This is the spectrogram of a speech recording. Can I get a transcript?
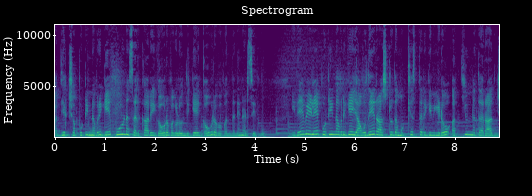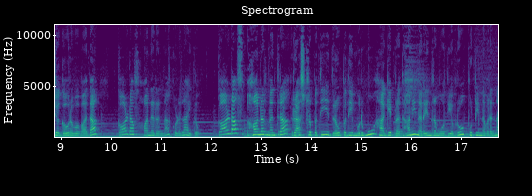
ಅಧ್ಯಕ್ಷ ಪುಟಿನ್ ಅವರಿಗೆ ಪೂರ್ಣ ಸರ್ಕಾರಿ ಗೌರವಗಳೊಂದಿಗೆ ಗೌರವ ವಂದನೆ ನಡೆಸಿದವು. ಇದೇ ವೇಳೆ ಪುಟಿನ್ ಅವರಿಗೆ ಯಾವುದೇ ರಾಷ್ಟ್ರದ ಮುಖ್ಯಸ್ಥರಿಗೆ ನೀಡೋ ಅತ್ಯುನ್ನತ ರಾಜ್ಯ ಗೌರವವಾದ ಗಾರ್ಡ್ ಆಫ್ ಹಾನರ್ ಅನ್ನ ಕೊಡಲಾಯಿತು. ಗಾರ್ಡ್ ಆಫ್ ಹಾನರ್ ನಂತರ ರಾಷ್ಟ್ರಪತಿ ದ್ರೌಪದಿ ಮುರ್ಮು ಹಾಗೆ ಪ್ರಧಾನಿ ನರೇಂದ್ರ ಮೋದಿ ಅವರು ಪುಟಿನ್ ಅವರನ್ನ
